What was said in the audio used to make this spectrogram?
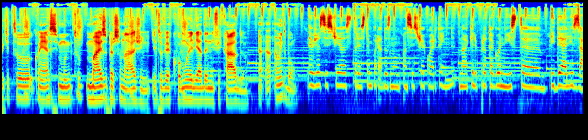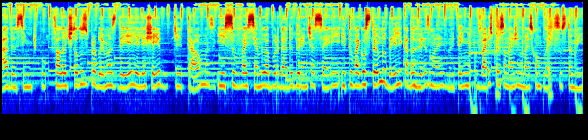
porque tu conhece muito mais o personagem e tu vê como ele é danificado. É, é- é muito bom. Eu já assisti as três temporadas, não assisti a quarta ainda. Naquele protagonista idealizado, assim, tipo, fala de todos os problemas dele, ele é cheio de traumas. E isso vai sendo abordado durante a série e tu vai gostando dele cada vez mais, né? E tem vários personagens mais complexos também,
